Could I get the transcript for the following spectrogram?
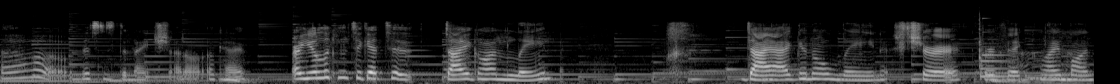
Oh, this is the night shuttle. Okay. Are you looking to get to Diagon Lane? Diagonal Lane. Sure. Perfect. Climb on.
